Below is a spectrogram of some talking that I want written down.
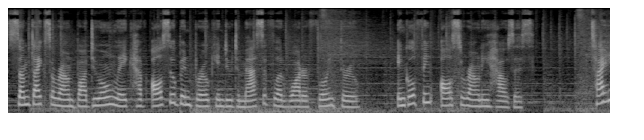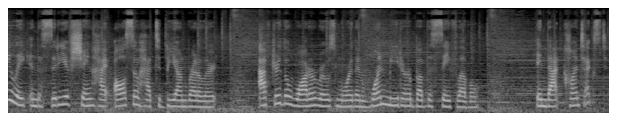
Some dikes around Baoduong Lake have also been broken due to massive flood water flowing through, engulfing all surrounding houses. Taihe Lake in the city of Shanghai also had to be on red alert after the water rose more than one meter above the safe level. In that context,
